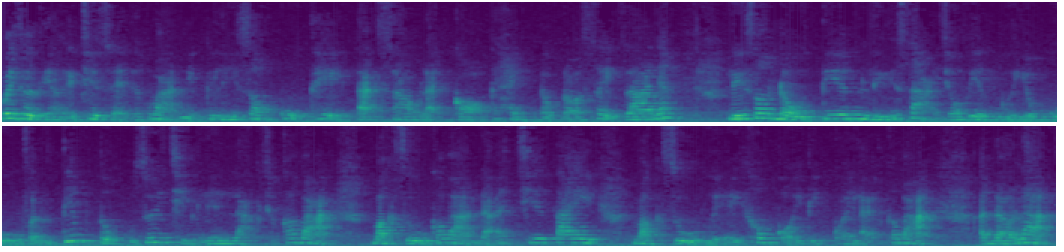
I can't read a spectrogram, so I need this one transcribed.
Bây giờ thì Hằng sẽ chia sẻ cho các bạn những cái lý do cụ thể tại sao lại có cái hành động đó xảy ra nhé. Lý do đầu tiên lý giải cho việc người yêu cũ vẫn tiếp tục duy trì liên lạc cho các bạn mặc dù các bạn đã chia tay, mặc dù người ấy không có ý định quay lại với các bạn. À, đó là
